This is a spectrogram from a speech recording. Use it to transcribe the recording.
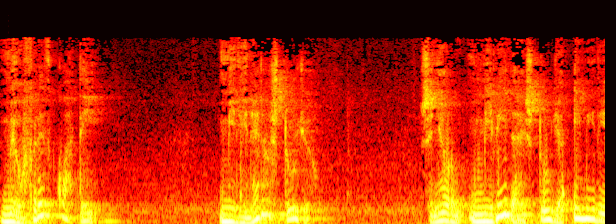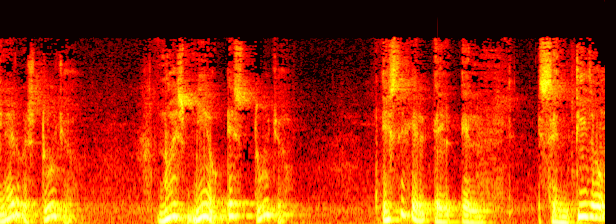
Me ofrezco a ti. Mi dinero es tuyo. Señor, mi vida es tuya y mi dinero es tuyo. No es mío, es tuyo. Ese es el, el sentido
